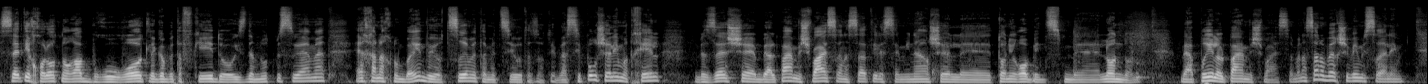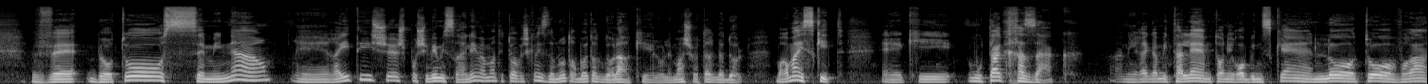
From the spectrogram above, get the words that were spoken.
סט יכולות נורא ברורות לגבי תפקיד או הזדמנות מסוימת, איך אנחנו באים ויוצרים את המציאות הזאת. והסיפור שלי מתחיל בזה שב-2017 נסעתי לסמינר של uh, טוני רובינס בלונדון, באפריל 2017, ונסענו בערך 70 ישראלים. ובאותו סמינר, אה, ראיתי שיש פה 70 ישראלים, ואמרתי, טוב, יש כאן הזדמנות הרבה יותר גדולה, כאילו, למשהו יותר גדול. ברמה העסקית, אה, כי מותג חזק, אני רגע מתעלם, טוני רובינס כן, לא, טוב, רע.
